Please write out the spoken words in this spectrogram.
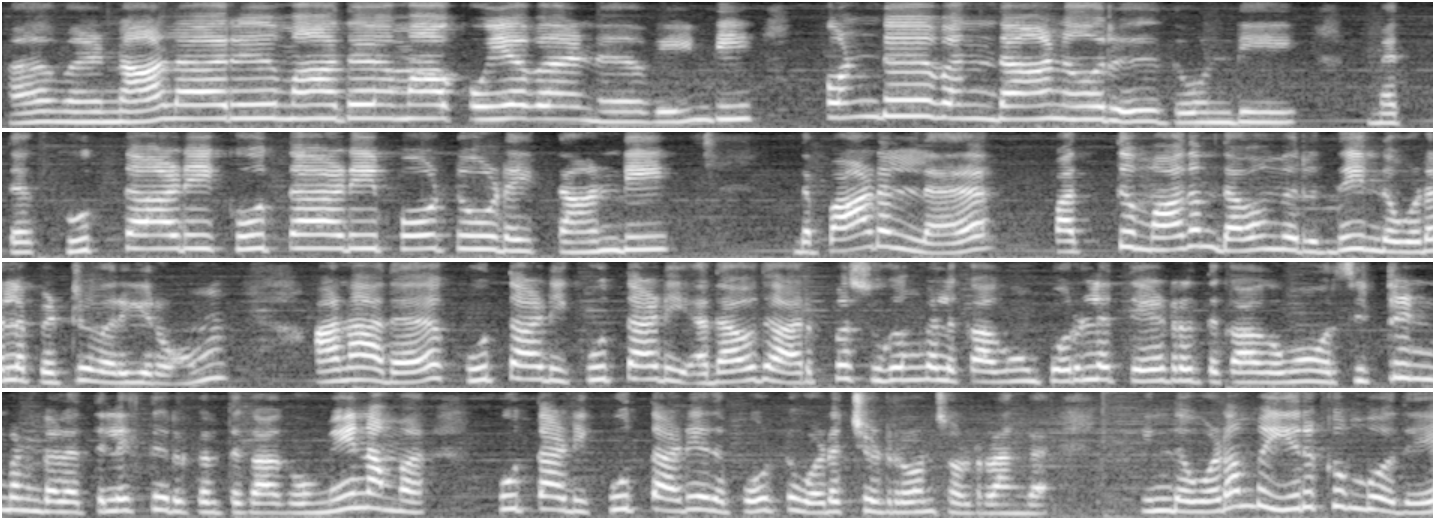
அவன் நாலாறு மாதமா குயவன வேண்டி கொண்டு வந்தான் ஒரு தோண்டி. மெத்த கூத்தாடி கூத்தாடி போட்டுடை தாண்டி. இந்த பாடல்ல பத்து மாதம் தவம் இருந்து இந்த உடலை பெற்று வருகிறோம். ஆனால் அதை கூத்தாடி கூத்தாடி அதாவது அற்ப சுகங்களுக்காகவும் பொருளை தேடுறதுக்காகவும் ஒரு சிற்றின்பன்களை திளைத்து இருக்கிறதுக்காகவுமே நம்ம கூத்தாடி கூத்தாடி அதை போட்டு உடைச்சிடுறோம்னு சொல்கிறாங்க இந்த உடம்பு இருக்கும்போதே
